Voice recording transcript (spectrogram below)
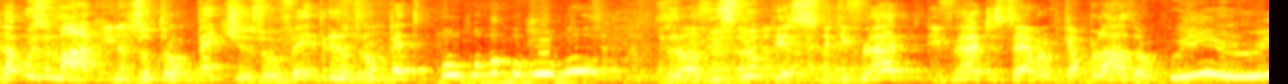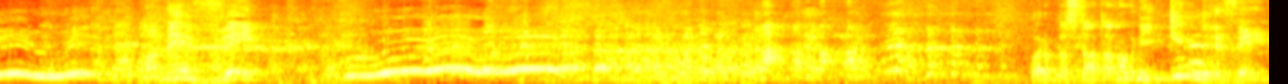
dat moeten ze maken in een zo'n trompetje, zo'n vaper in een trompet. Zoals die snoepjes met die, fluit, die fluitjes zijn waarop je kan blazen. Maar mijn vape. Waarom bestaat dat nog niet? Kindervape.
